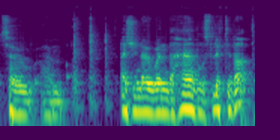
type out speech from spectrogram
So um, as you know, when the handle's lifted up,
